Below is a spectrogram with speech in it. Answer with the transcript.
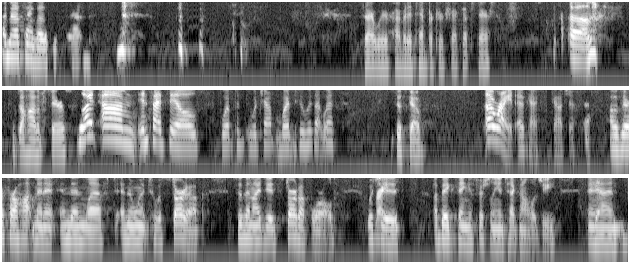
and that's how that Sorry, we were having a temperature check upstairs. Um, it's a hot upstairs. What um inside sales? What what job? What who was that with? Cisco. Oh right, okay, gotcha. Yeah. I was there for a hot minute and then left and then went to a startup so then I did Startup World, which right. is a big thing, especially in technology, and yes.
